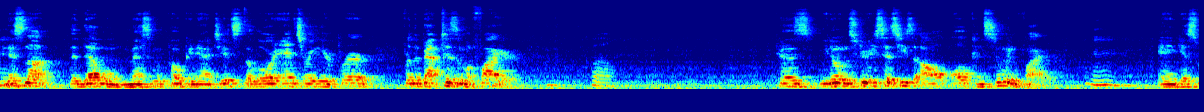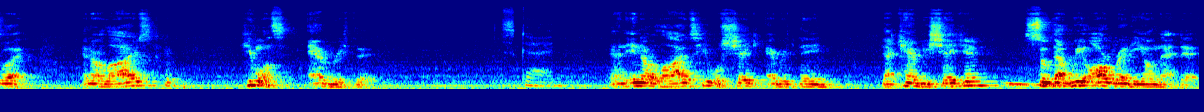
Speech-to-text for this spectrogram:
And it's not the devil messing with poking at you. It's the Lord answering your prayer for the baptism of fire. Whoa. Because we know in the scripture, he says he's all, all consuming fire. Mm. And guess what? In our lives, he wants everything. It's good. And in our lives, he will shake everything that can be shaken so that we are ready on that day.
